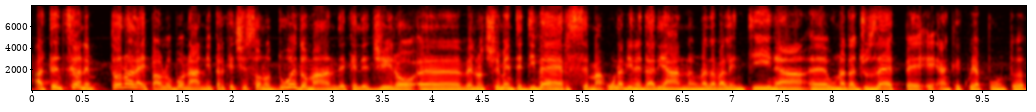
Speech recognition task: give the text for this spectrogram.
attenzione. Torno a lei Paolo Bonanni perché ci sono due domande che le giro eh, velocemente diverse, ma una viene da Arianna, una da Valentina, eh, una da Giuseppe e anche qui appunto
